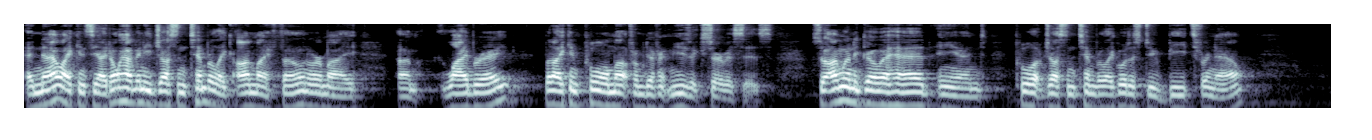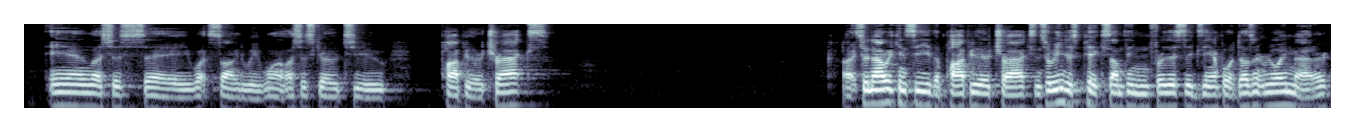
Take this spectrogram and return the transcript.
And now I can see I don't have any Justin Timberlake on my phone or my um, library, but I can pull them up from different music services. So I'm going to go ahead and pull up Justin Timberlake. We'll just do beats for now. And let's just say, what song do we want? Let's just go to popular tracks. All right, so now we can see the popular tracks. And so we can just pick something for this example. It doesn't really matter.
